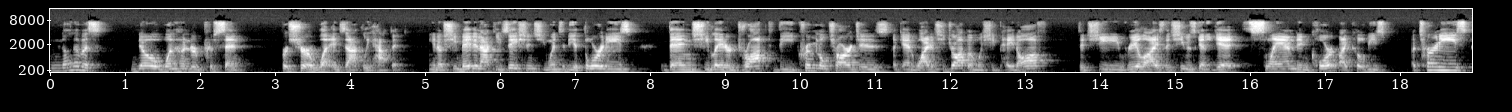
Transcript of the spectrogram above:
none of us know 100% for sure what exactly happened. You know, she made an accusation, she went to the authorities, then she later dropped the criminal charges. Again, why did she drop them? Was she paid off? Did she realize that she was going to get slammed in court by Kobe's attorneys?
